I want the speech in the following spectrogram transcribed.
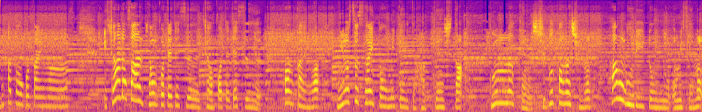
りがとうございます。石原さん、ちゃんぽてです。ちゃんぽてです。今回はニュースサイトを見ていて発見した群馬県渋川市のハングリーというお店の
